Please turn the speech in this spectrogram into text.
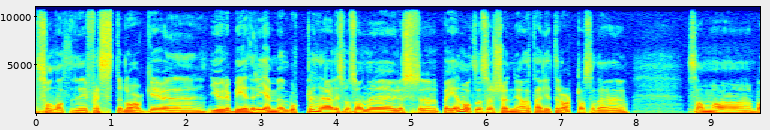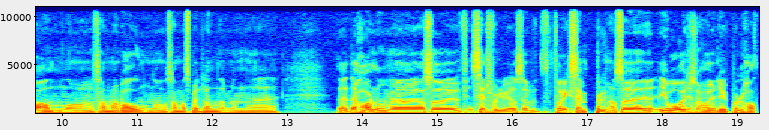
sånn at de fleste lag uh, gjør det bedre hjemme enn borte. Det er liksom sånn, det høres uh, På en måte så skjønner jeg at dette er litt rart. Altså det er samme banen og samme ballen og samme spillerne, men uh, det, det, har noe med altså, Selvfølgelig altså, For eksempel, altså, i år så har Liverpool hatt,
